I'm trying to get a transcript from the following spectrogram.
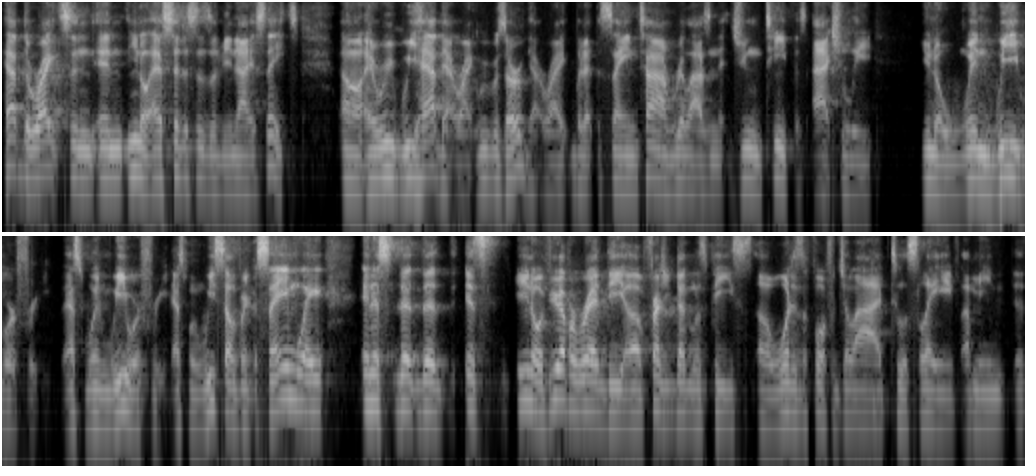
have the rights and and you know, as citizens of the United States. Uh, and we we have that right. We reserve that right. But at the same time, realizing that Juneteenth is actually, you know, when we were free. That's when we were free. That's when we celebrate the same way. And it's the the it's you know, if you ever read the uh, Frederick Douglass piece, uh, "What is the Fourth of July to a Slave?" I mean, the,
